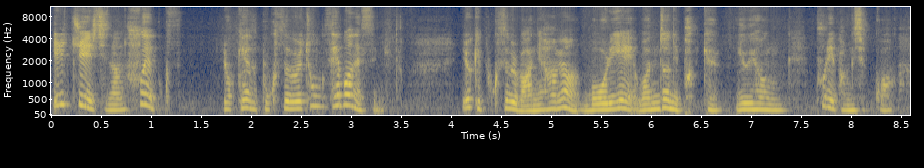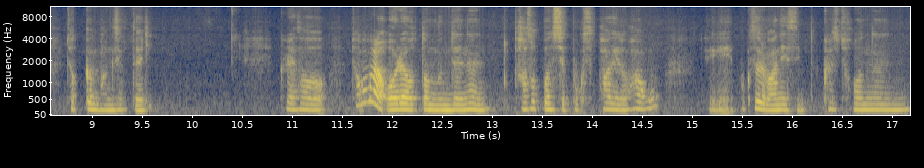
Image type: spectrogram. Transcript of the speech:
일주일 지난 후에 복습. 이렇게 해서 복습을 총 세 번 했습니다. 이렇게 복습을 많이 하면 머리에 완전히 박혀요. 유형 풀이 방식과 접근 방식들이. 그래서 정말 어려웠던 문제는 다섯 번씩 복습하기도 하고 되게 복습을 많이 했습니다. 그래서 저는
